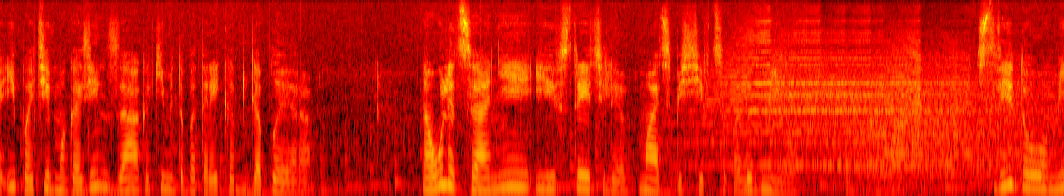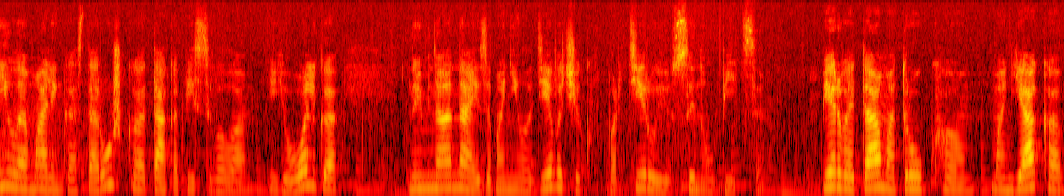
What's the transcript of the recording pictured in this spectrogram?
и пойти в магазин за какими-то батарейками для плеера. На улице они и встретили мать Списивцева, Людмилу. С виду милая маленькая старушка, так описывала ее Ольга, но именно она и заманила девочек в квартиру ее сына-убийцы. Первой там от рук э, маньяка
